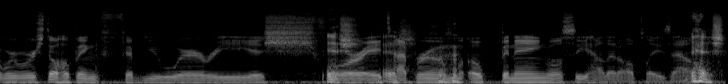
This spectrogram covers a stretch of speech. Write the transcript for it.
we're, we're still hoping February ish for Ish, a ish. tap room opening. We'll see how that all plays out. Ish.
